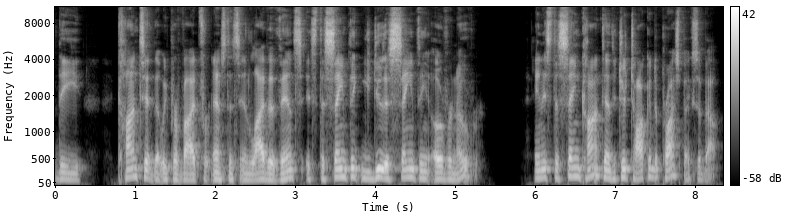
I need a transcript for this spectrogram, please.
The content that we provide, for instance, in live events, it's the same thing. You do the same thing over and over. And it's the same content that you're talking to prospects about.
